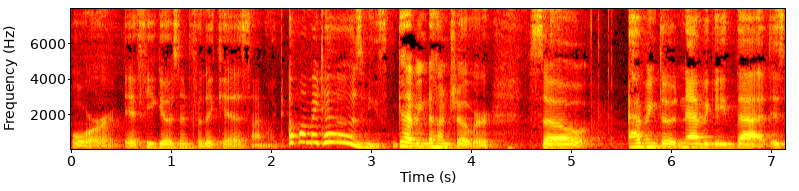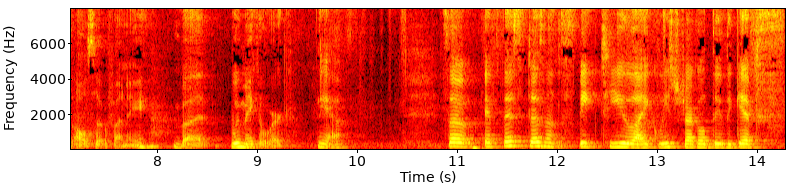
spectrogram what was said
Or if he goes in for the kiss, I'm like up on my toes, and he's having to hunch over. So having to navigate that is also funny, but we make it work. Yeah. So if this doesn't speak to you like we struggled through the gifts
